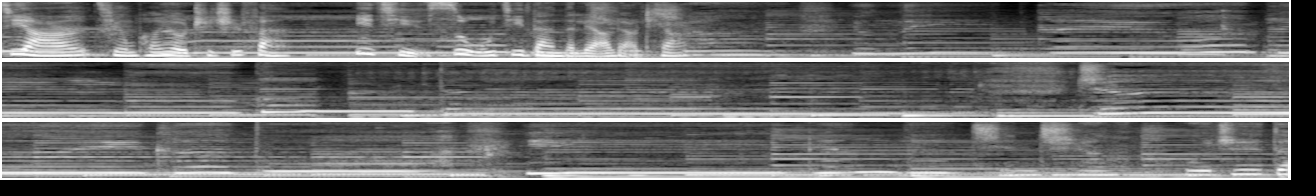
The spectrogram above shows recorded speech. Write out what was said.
继而请朋友吃吃饭，一起肆无忌惮地聊聊天儿。直到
